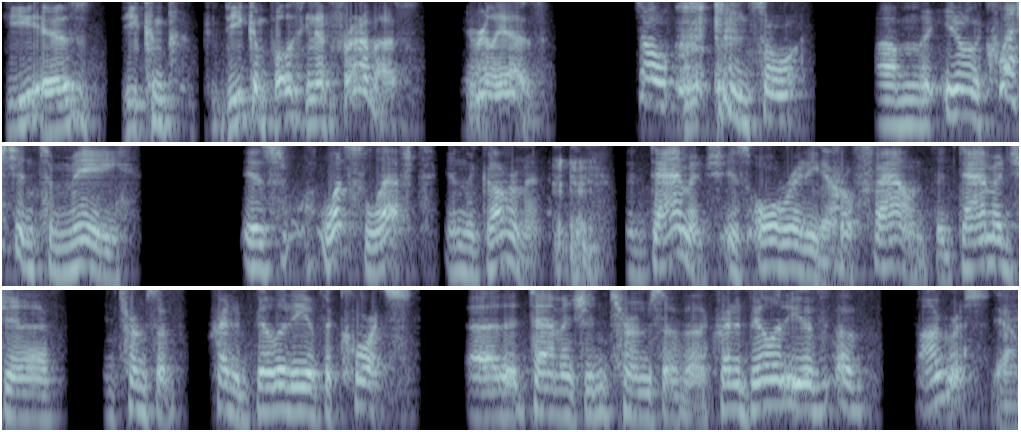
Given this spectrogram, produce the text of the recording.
he is decomp- decomposing in front of us. He really is. So, so um, you know, the question to me is what's left in the government? the damage is already Yeah. profound. The damage uh, in terms of credibility of the courts, uh, the damage in terms of uh, credibility of, of Congress. Yeah.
